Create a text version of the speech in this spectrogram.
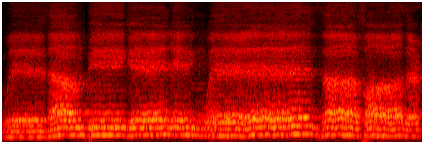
without beginning with the Father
